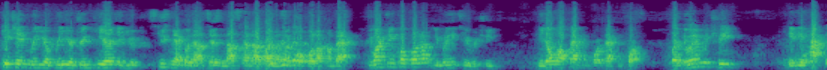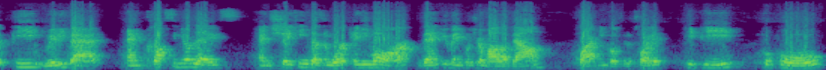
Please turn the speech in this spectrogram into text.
Kitchen, bring your, bring your drink here, then you, excuse me, I go downstairs and that's kind of buy myself Coca-Cola, come back. You want to drink Coca-Cola? You bring it to your retreat. You don't walk back and forth, back and forth. But during retreat, if you have to pee really bad and crossing your legs and shaking doesn't work anymore, then you may put your mala down, quietly go to the toilet, pee pee, poo poo,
